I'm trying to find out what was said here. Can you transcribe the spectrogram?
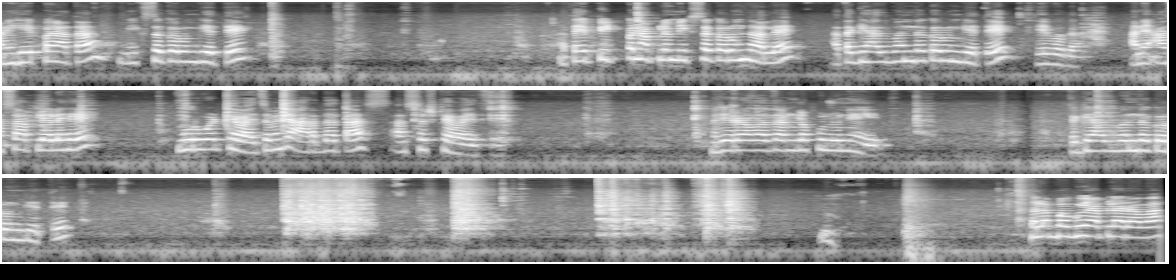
आणि हे पण आता मिक्स करून घेते. आता हे पीठ पण आपलं मिक्स करून झालं आहे आता गॅस बंद करून घेते. हे बघा. आणि असं आपल्याला हे मुरवट ठेवायचं. म्हणजे अर्धा तास असंच ठेवायचं. म्हणजे रवा चांगला फुलून येईल. तर गॅस बंद करून घेते. चला बघूया आपला रवा.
